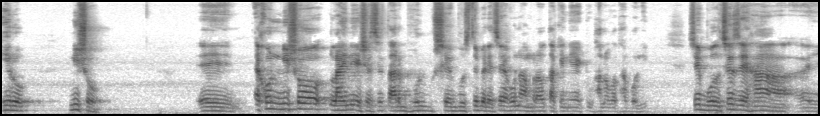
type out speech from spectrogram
হিরো নিশো। এই এখন নিশো লাইনে এসেছে, তার ভুল সে বুঝতে পেরেছে, এখন আমরাও তাকে নিয়ে একটু ভালো কথা বলি। সে বলছে যে হ্যাঁ এই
